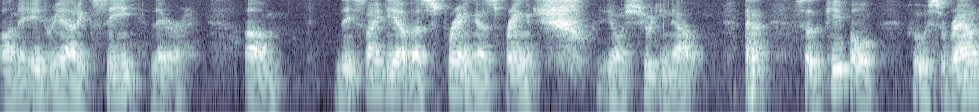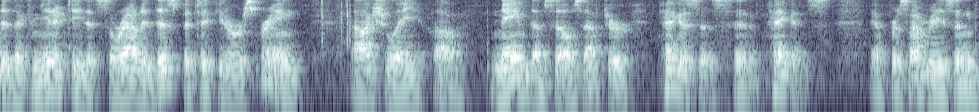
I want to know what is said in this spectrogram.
on the Adriatic Sea there. Um, this idea of a spring, a spring, you know, shooting out. so the people who surrounded the community that surrounded this particular spring actually uh, named themselves after Pegasus, uh, pagans. And for some reason,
